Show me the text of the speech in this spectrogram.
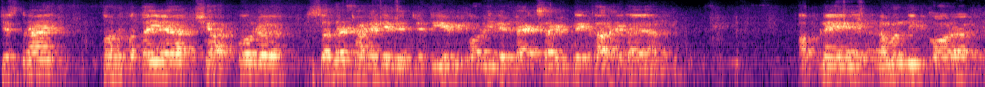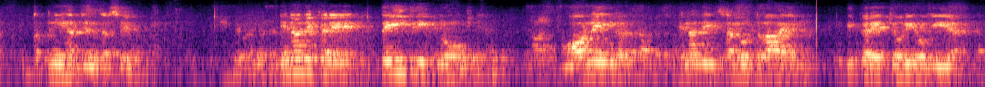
ਜਿਸ ਤਰ੍ਹਾਂ ਤੁਹਾਨੂੰ ਪਤਾ ਹੀ ਹੈ ਹੁਸ਼ਿਆਰਪੁਰ ਸਦਰ ਥਾਣੇ ਦੇ ਵਿੱਚ ਡੀਏਪੀ ਕਾਲਜ ਦੇ ਬੈਕ ਸਾਈਡ ਤੇ ਘਰ ਹੈਗਾ ਆ। ਆਪਣੇ ਰਮਨਦੀਪ ਕੌਰ, ਪਤਨੀ ਹਰਜਿੰਦਰ ਸਿੰਘ। ਇਹਨਾਂ ਦੇ ਘਰੇ 23 ਤਰੀਕ ਨੂੰ ਮਾਰਨਿੰਗ ਇਹਨਾਂ ਦੀ ਸਾਨੂੰ ਇਤਲਾਹ ਹੈ ਕਿ ਘਰੇ ਚੋਰੀ ਹੋ ਗਈ ਹੈ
